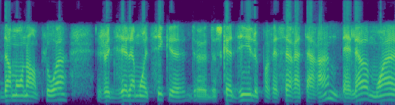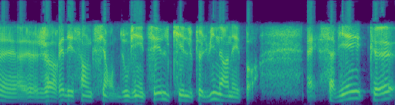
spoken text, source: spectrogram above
dans mon emploi, je disais la moitié que de, ce qu'a dit le professeur Attaran, ben là, moi, euh, j'aurais des sanctions. D'où vient-il qu'il que lui n'en ait pas? Ben, ça vient que euh,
